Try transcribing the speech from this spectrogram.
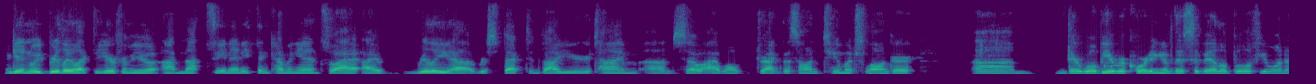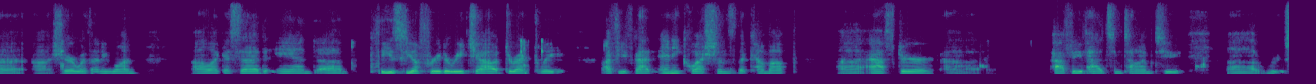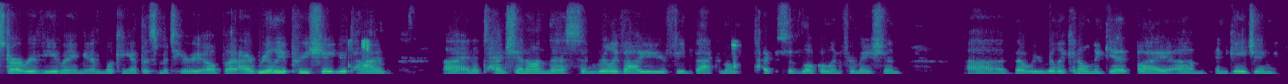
Again, we'd really like to hear from you. I'm not seeing anything coming in, so I, I really uh, respect and value your time. Um, so I won't drag this on too much longer. Um, there will be a recording of this available if you want to uh, share with anyone, uh, like I said, and uh, please feel free to reach out directly if you've got any questions that come up uh, after uh, after you've had some time to re start reviewing and looking at this material. But I really appreciate your time uh, and attention on this and really value your feedback and the types of local information uh, that we really can only get by um, engaging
